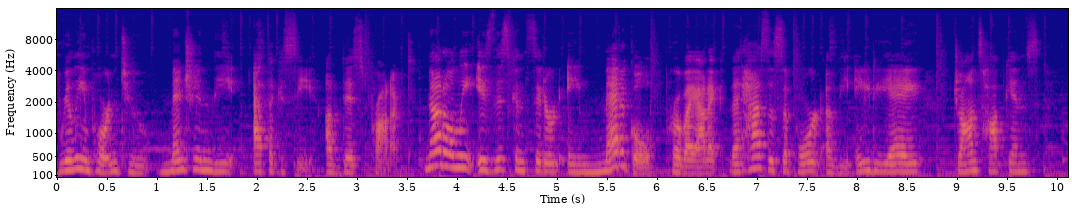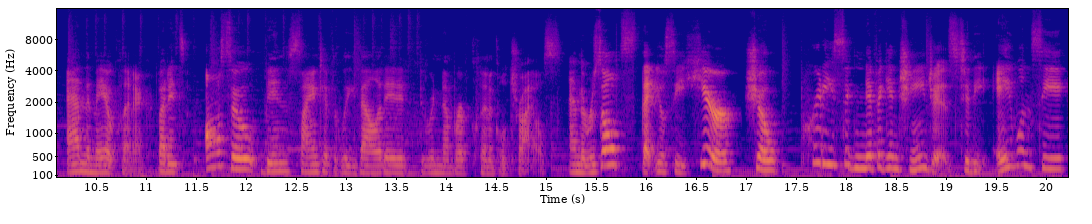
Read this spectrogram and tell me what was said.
really important to mention the efficacy of this product. Not only is this considered a medical probiotic that has the support of the ADA, Johns Hopkins, and the Mayo Clinic, but it's also been scientifically validated through a number of clinical trials. And the results that you'll see here show pretty significant changes to the A1C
